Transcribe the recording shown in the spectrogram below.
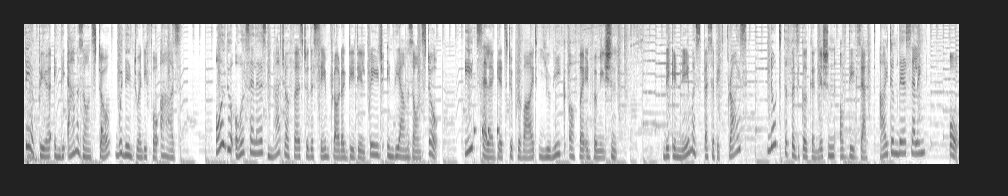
they appear in the Amazon store within 24 hours. Although all sellers match offers to the same product detail page in the Amazon store, each seller gets to provide unique offer information. They can name a specific price, note the physical condition of the exact item they're selling, or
